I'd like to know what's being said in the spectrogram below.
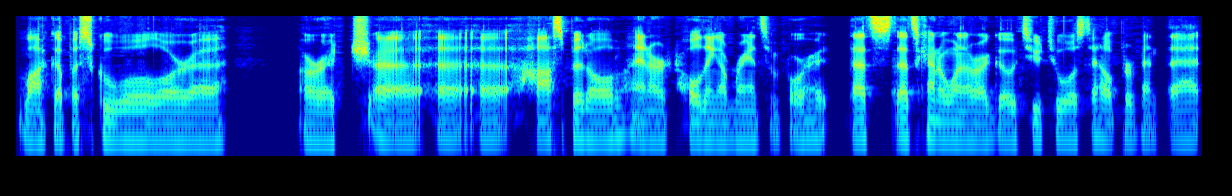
lock up a school or a or a, uh, a, hospital and are holding them ransom for it. That's that's kind of one of our go-to tools to help prevent that.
